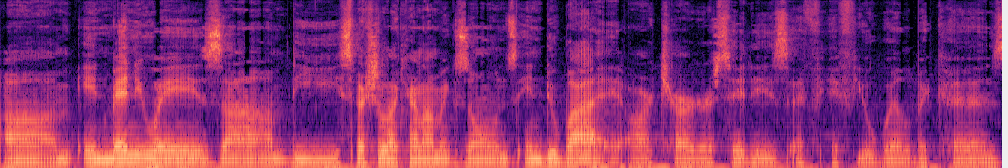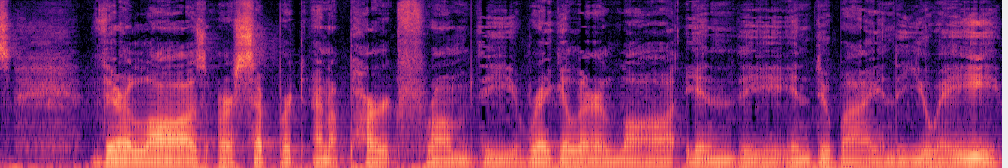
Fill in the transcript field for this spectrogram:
Um, in many ways, um, the special economic zones in Dubai are charter cities, if, if you will, because their laws are separate and apart from the regular law in the in Dubai in the UAE.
